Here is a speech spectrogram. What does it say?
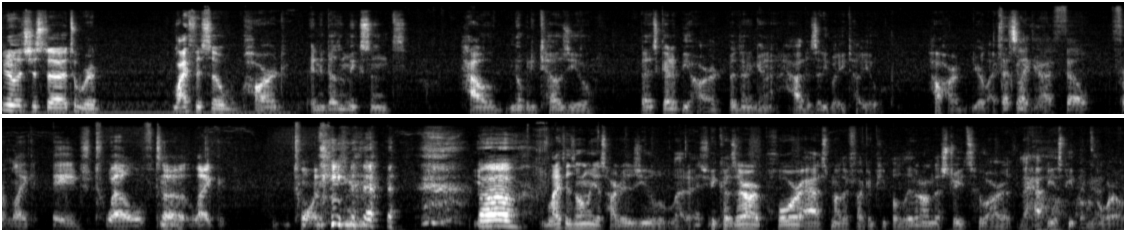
you know, it's just uh, it's a weird. Life is so hard, and it doesn't make sense how nobody tells you that it's gonna be hard. But then again, how does anybody tell you how hard your life? That's is gonna like be? how I felt from like age twelve to Mhm. like 20 Mhm. You know, Oh, life is only as hard as you let it. You- because there are poor ass motherfucking people living on the streets who are the happiest people in the world.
